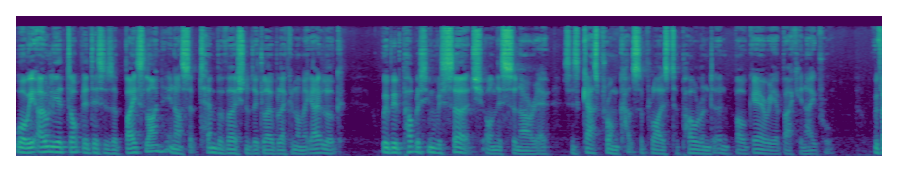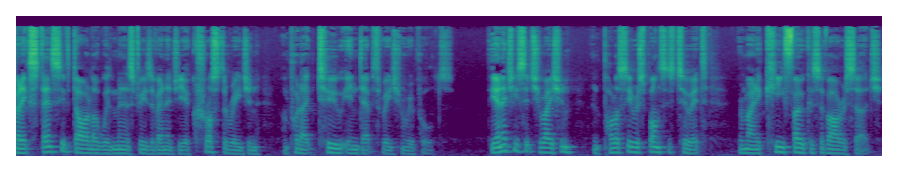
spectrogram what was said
While we only adopted this as a baseline in our September version of the Global Economic Outlook, we've been publishing research on this scenario since Gazprom cut supplies to Poland and Bulgaria back in April. We've had extensive dialogue with ministries of energy across the region and put out two in depth regional reports. The energy situation and policy responses to it remain a key focus of our research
